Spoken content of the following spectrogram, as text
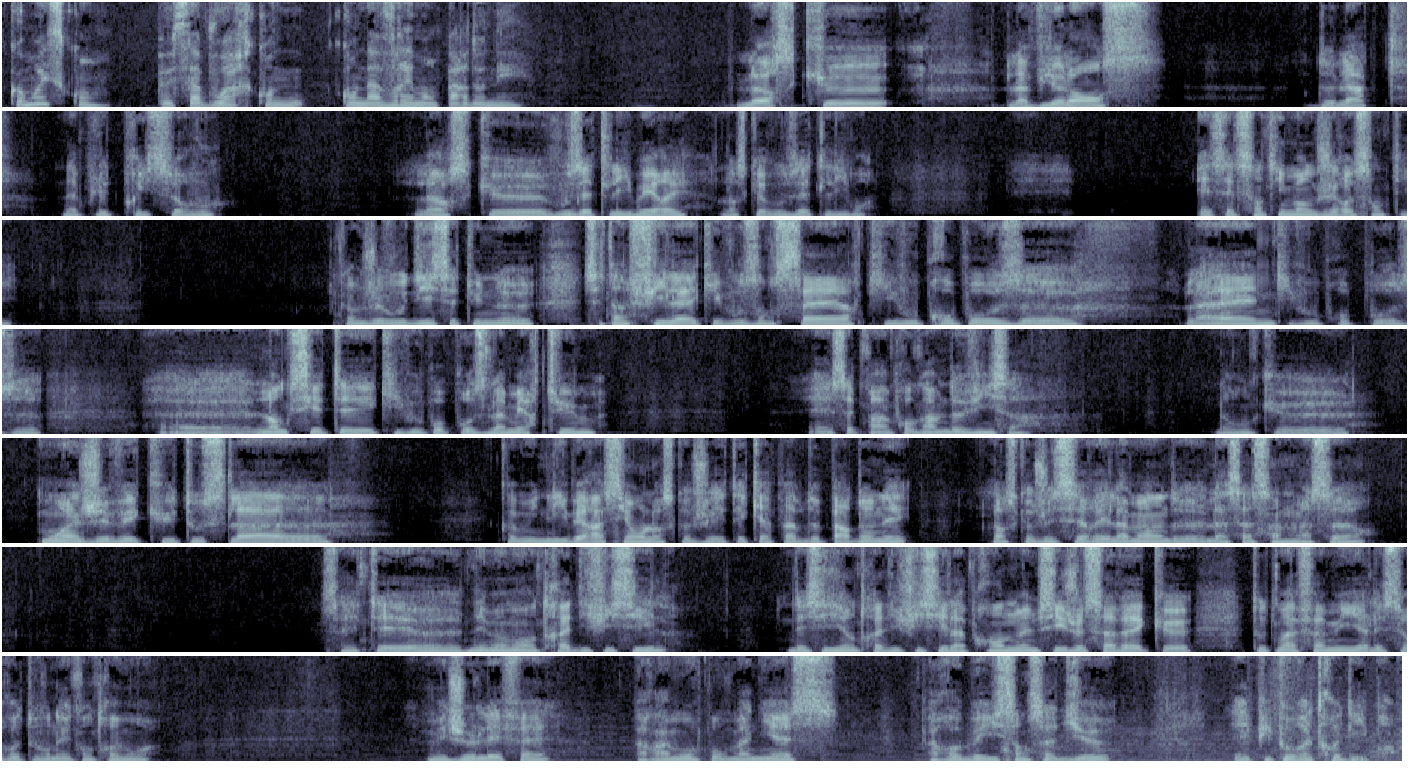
Comment est-ce qu'on peut savoir qu'on a vraiment pardonné? Lorsque la violence de l'acte n'a plus de prise sur vous, lorsque vous êtes libéré, lorsque vous êtes libre, et c'est le sentiment que j'ai ressenti. Comme je vous dis, c'est une, c'est un filet qui vous enserre, qui vous propose euh, la haine, qui vous propose euh, l'anxiété, qui vous propose l'amertume. Et c'est pas un programme de vie, ça. Donc, euh, moi, j'ai vécu tout cela comme une libération lorsque j'ai été capable de pardonner, lorsque j'ai serré la main de l'assassin de ma sœur. Ça a été des moments très difficiles, une décision très difficile à prendre, même si je savais que toute ma famille allait se retourner contre moi. Mais je l'ai fait par amour pour ma nièce, par obéissance à Dieu, et puis pour être libre.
